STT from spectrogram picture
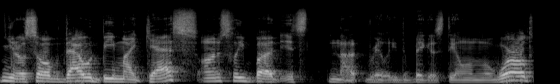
You know, so that would be my guess, honestly, but it's not really the biggest deal in the world.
